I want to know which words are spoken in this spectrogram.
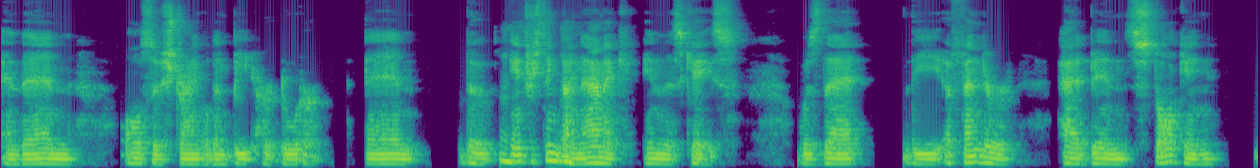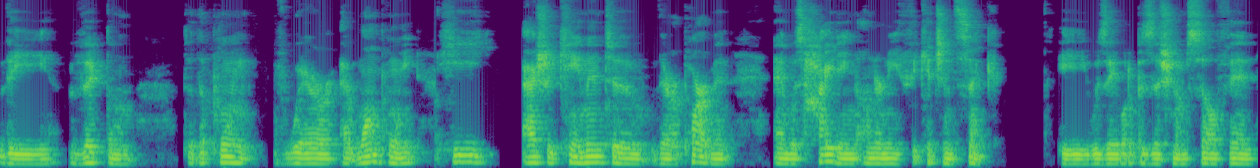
and then also strangled and beat her daughter. And the mm-hmm. interesting mm-hmm. dynamic in this case was that the offender had been stalking the victim to the point where at one point he actually came into their apartment and was hiding underneath the kitchen sink. He was able to position himself in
